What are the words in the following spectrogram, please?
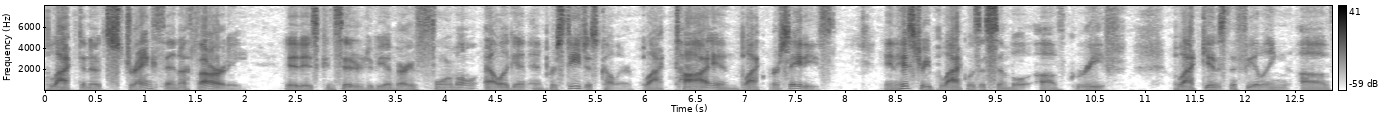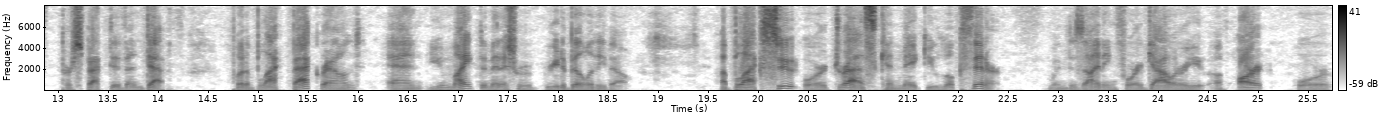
Black denotes strength and authority. It is considered to be a very formal, elegant, and prestigious color. Black tie and black Mercedes. In history, black was a symbol of grief. Black gives the feeling of perspective and depth. Put a black background, and you might diminish re readability, though. A black suit or dress can make you look thinner. When designing for a gallery of art or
